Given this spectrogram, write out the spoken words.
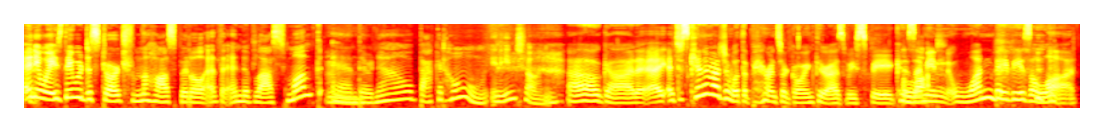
Anyways, they were discharged from the hospital at the end of last month, Mm. and they're now back at home in Incheon. Oh God, I, I just can't imagine what the parents are going through as we speak. Because I mean, one baby is a lot.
